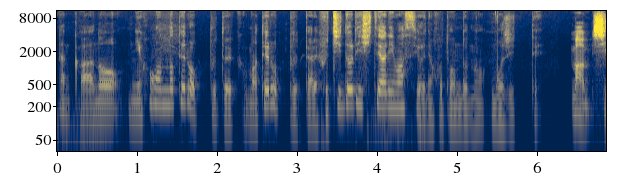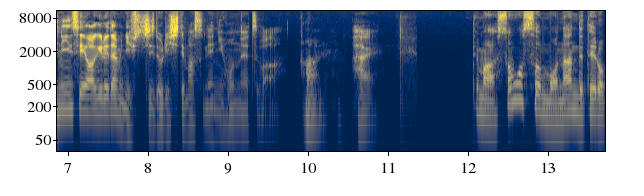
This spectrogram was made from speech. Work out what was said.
なんかあの、日本のテロップというか、まあテロップってあれ縁取りしてありますよね、ほとんどの文字って。まあ視認性を上げるために縁取りしてますね日本のやつは。はい。はい。でまあそもそもなんでテロッ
